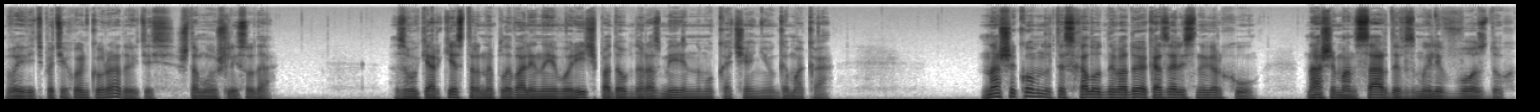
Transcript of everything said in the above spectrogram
вы ведь потихоньку радуетесь, что мы ушли сюда. Звуки оркестра наплывали на его речь, подобно размеренному качанию гамака. Наши комнаты с холодной водой оказались наверху. Наши мансарды взмыли в воздух.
